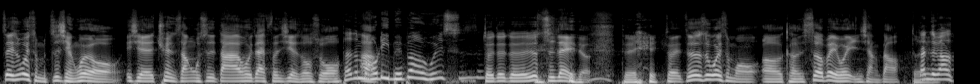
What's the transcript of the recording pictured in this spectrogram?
这也是为什么之前会有一些券商或是大家会在分析的时候说，它的毛利没办法维持。对对对对，就之类的。对对，这就是为什么呃，可能设备也会影响到，但这要。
